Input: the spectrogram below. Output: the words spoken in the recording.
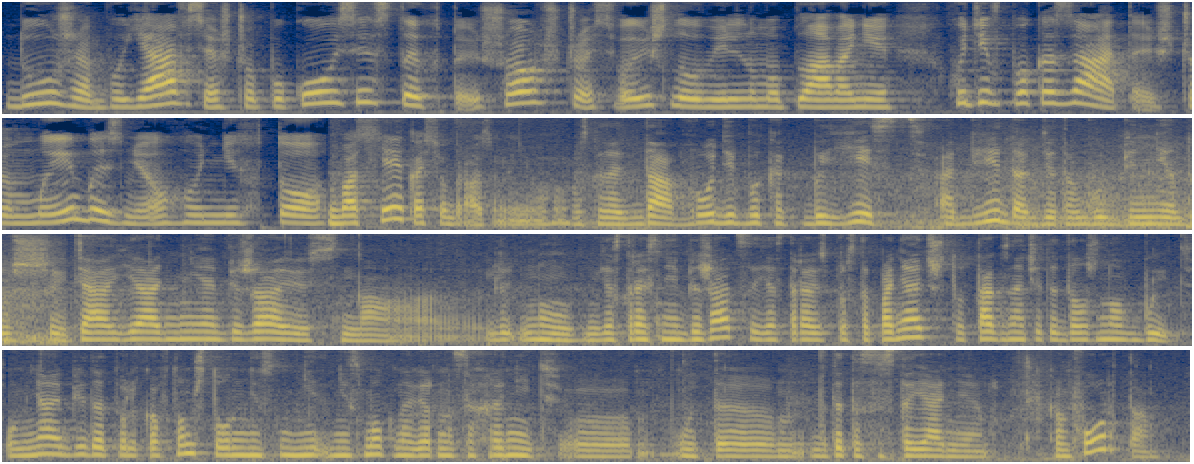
дуже боявся, щоб у когось із тих, хто йшов, щось вийшло у вільному плаванні. Хотів показати, що ми без нього ніхто. У вас є якась образа на нього? Можно сказать, да, вроде бы как бы есть обида где-то в глубине души. Хотя я не обижаюсь на... лю- Ну, я стараюсь не обижаться, я стараюсь просто понять, что так, значит, и должно быть. У меня обида только в том, что он не, с- не- не смог, наверное, сохранить э, вот, э, вот это состояние комфорта э,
